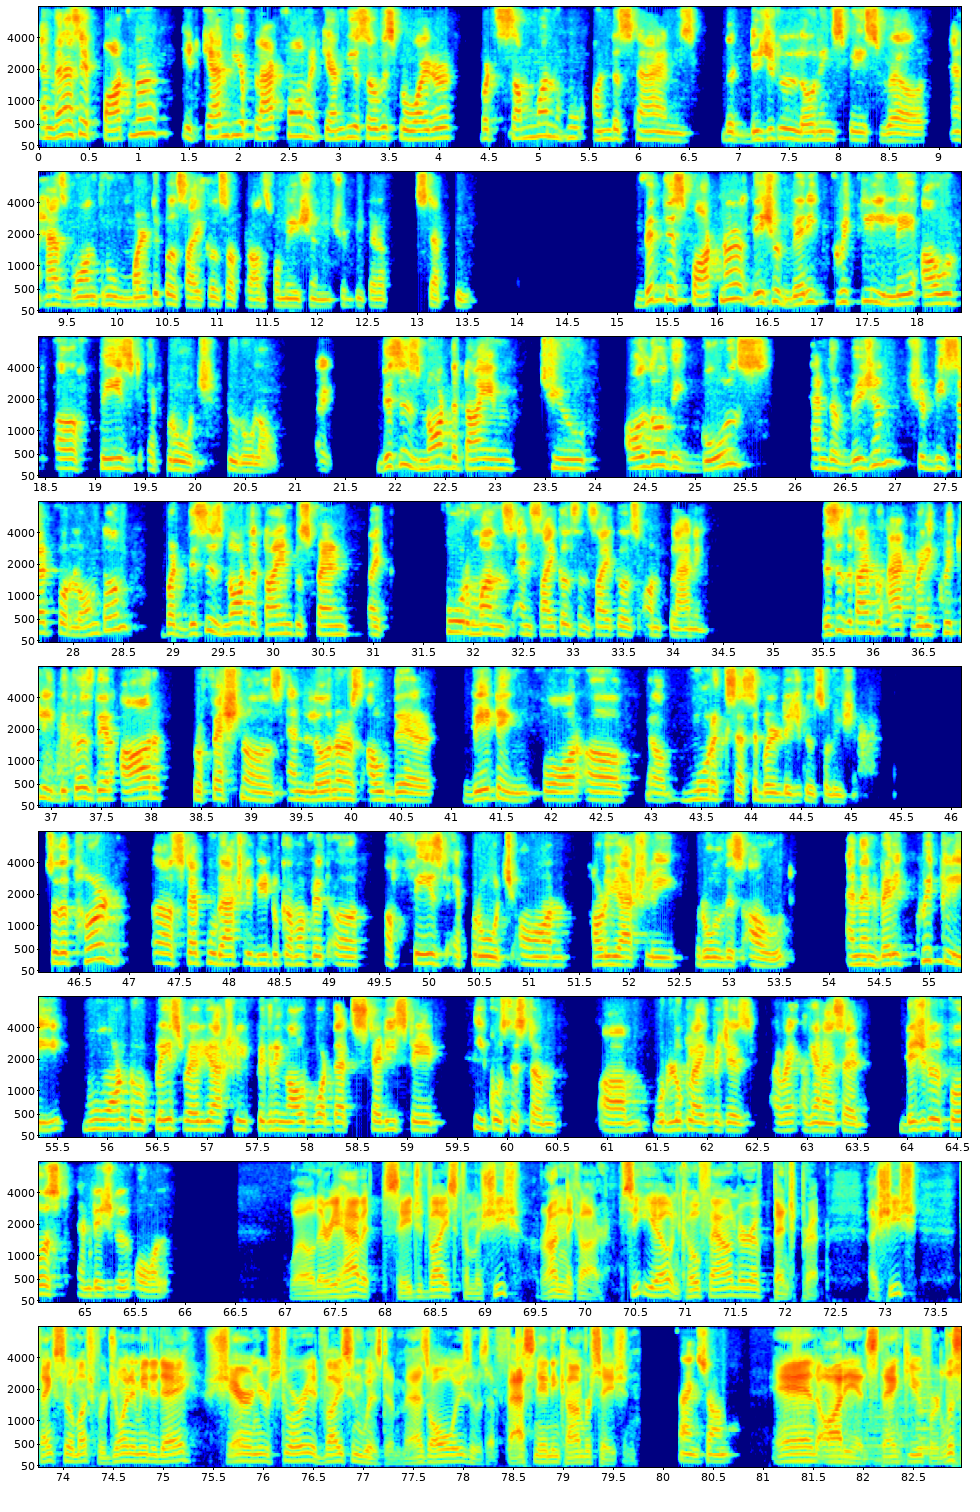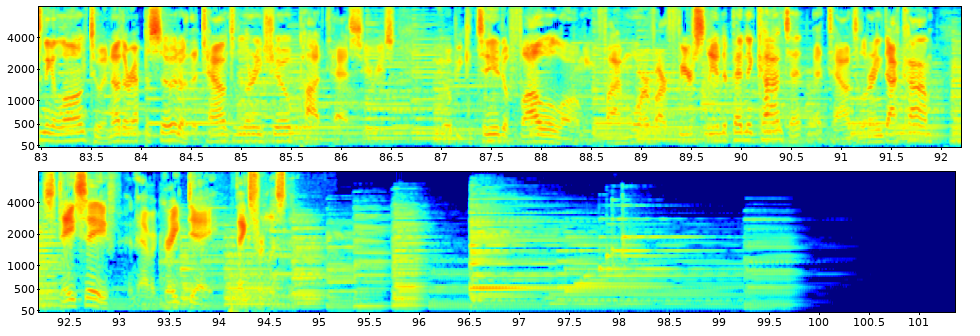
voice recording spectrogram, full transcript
And when I say partner, it can be a platform, it can be a service provider, but someone who understands the digital learning space well and has gone through multiple cycles of transformation should be kind of step two. With this partner, they should very quickly lay out a phased approach to roll out. Right? This is not the time to, although the goals and the vision should be set for long term but this is not the time to spend like four months and cycles and cycles on planning this is the time to act very quickly because there are professionals and learners out there waiting for a you know, more accessible digital solution so the third uh, step would actually be to come up with a, a phased approach on how do you actually roll this out and then very quickly move on to a place where you're actually figuring out what that steady state ecosystem um, would look like, which is, again, I said, digital first and digital all. Well, there you have it. Sage advice from Ashish Rangnekar, CEO and co founder of BenchPrep. Ashish, thanks so much for joining me today, sharing your story, advice, and wisdom. As always, it was a fascinating conversation. Thanks, John and audience. Thank you for listening along to another episode of the Talented Learning Show podcast series. We hope you continue to follow along. You can find more of our fiercely independent content at talentedlearning.com. Stay safe and have a great day. Thanks for listening.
